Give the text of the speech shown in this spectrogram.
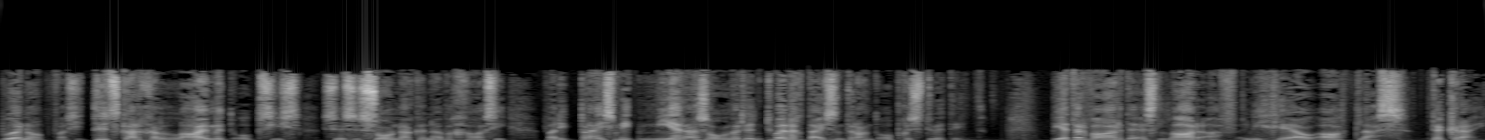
Boonop was die toetskar gelaai met opsies soos 'n sondak en navigasie wat die prys met meer as R120000 opgestoot het. Beter waarde is laer af in die GLA klas te kry.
